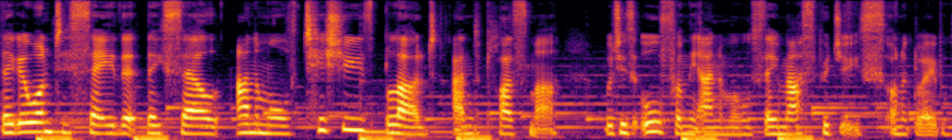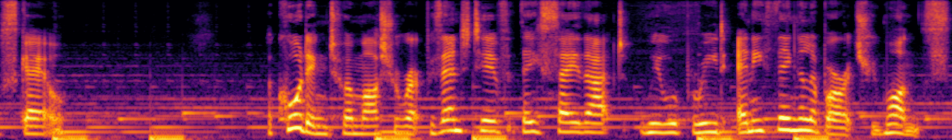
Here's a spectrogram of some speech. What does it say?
they go on to say that they sell animal tissues, blood, and plasma, which is all from the animals they mass produce on a global scale. According to a Marshall representative, they say that we will breed anything a laboratory wants.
